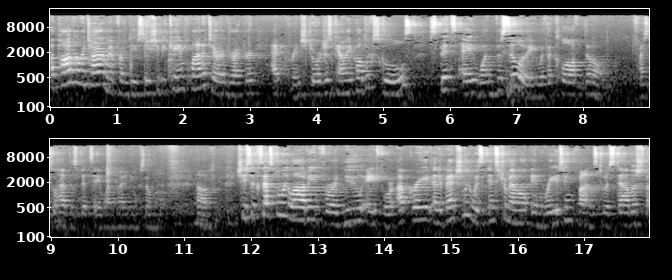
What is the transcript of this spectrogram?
Upon her retirement from D.C., she became planetarium director at Prince George's County Public Schools, Spitz A1 facility with a cloth dome. I still have this Spitz A1 hiding somewhere. Um, she successfully lobbied for a new A4 upgrade and eventually was instrumental in raising funds to establish the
